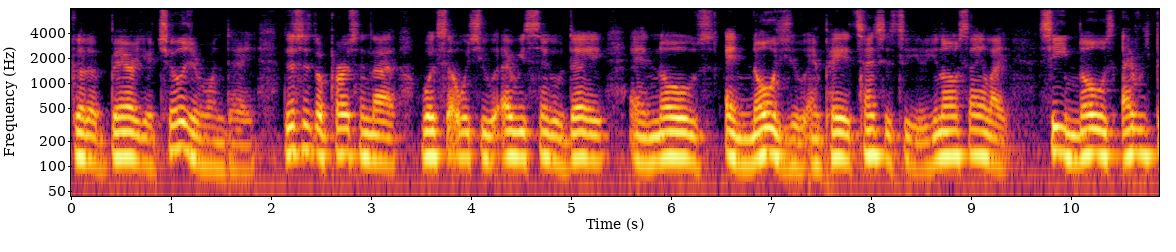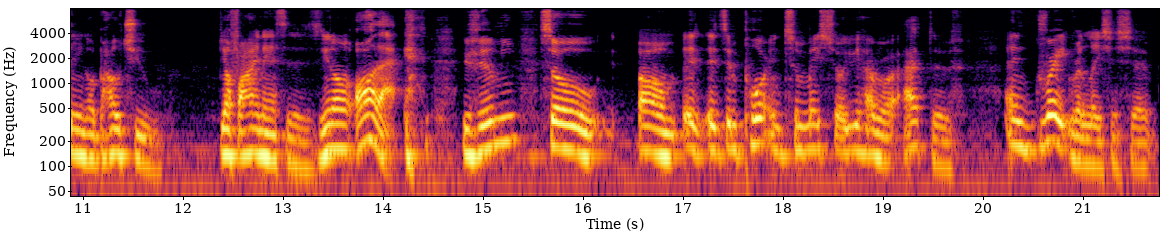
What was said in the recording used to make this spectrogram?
gonna bear your children one day. This is the person that wakes up with you every single day and knows and knows you and pay attention to you. You know what I'm saying? Like she knows everything about you, your finances, you know, all that. you feel me? So um, it, it's important to make sure you have an active and great relationship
